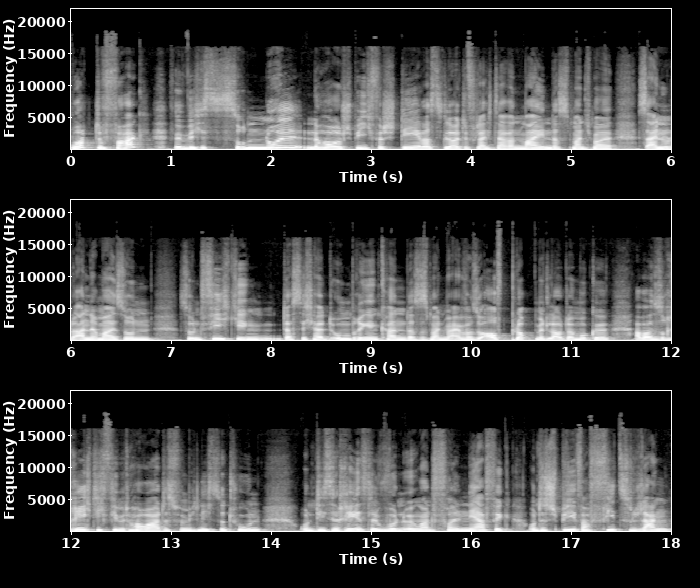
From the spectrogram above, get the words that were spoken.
What the fuck? Für mich ist es so null ein Horrorspiel. Ich verstehe, was die Leute vielleicht daran meinen, dass manchmal das eine oder andere Mal so ein, so ein Viech gegen das sich halt umbringen kann, dass es manchmal einfach so aufploppt mit lauter Mucke. Aber so richtig viel mit Horror hat es für mich nichts zu tun. Und diese Rätsel wurden irgendwann voll nervig und das Spiel war viel zu lang.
